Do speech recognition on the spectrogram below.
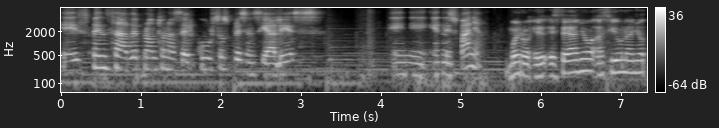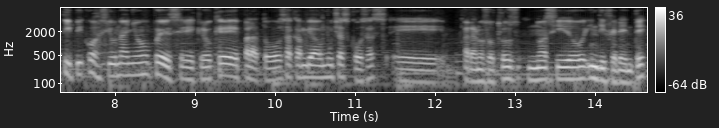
es pensar de pronto en hacer cursos presenciales en, España? Bueno, e, este año ha sido un año típico, ha sido un año, pues eh, creo que para todos ha cambiado muchas cosas, eh, para nosotros no ha sido indiferente.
